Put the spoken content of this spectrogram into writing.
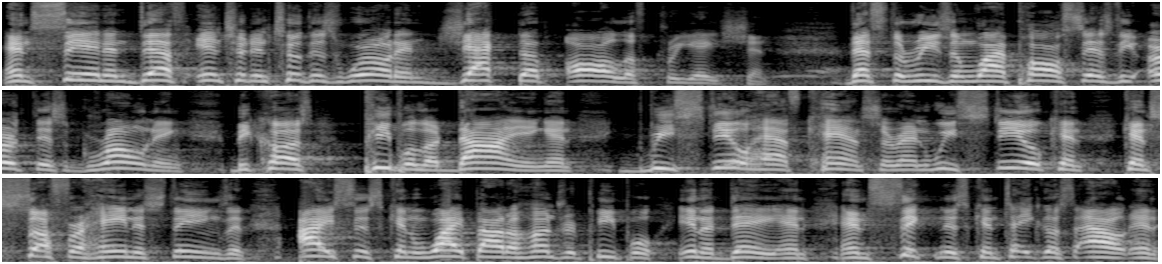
and sin and death entered into this world and jacked up all of creation. That's the reason why Paul says the earth is groaning because people are dying and we still have cancer and we still can, can suffer heinous things and ISIS can wipe out 100 people in a day and, and sickness can take us out and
